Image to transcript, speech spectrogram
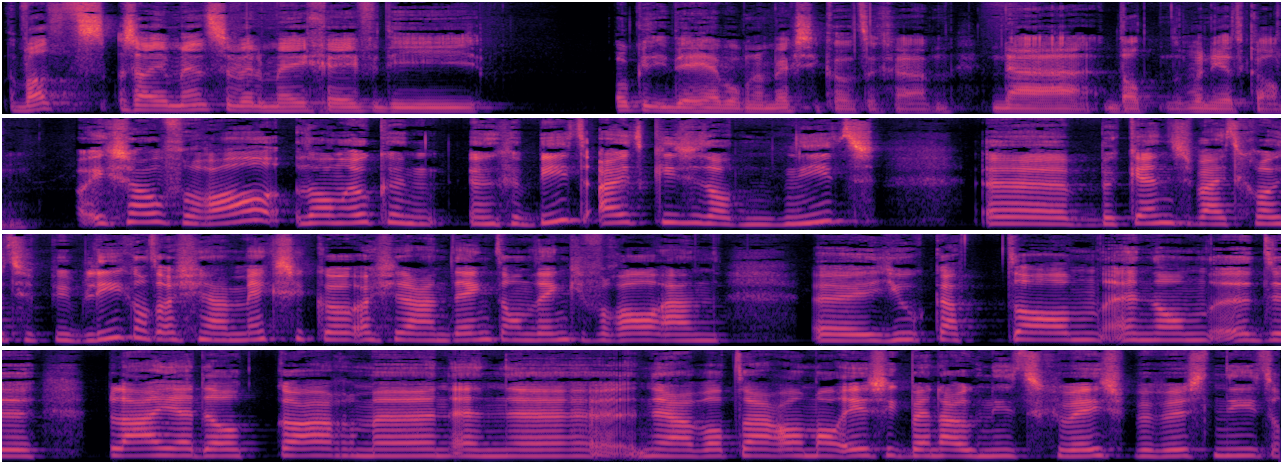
Wat zou je mensen willen meegeven die ook het idee hebben om naar Mexico te gaan? Na dat, wanneer het kan. Ik zou vooral dan ook een, een gebied uitkiezen dat niet uh, bekend is bij het grote publiek. Want als je naar Mexico, als je daaraan denkt, dan denk je vooral aan uh, Yucatan en dan uh, de Playa del Carmen en uh, nou ja, wat daar allemaal is. Ik ben daar ook niet geweest, bewust niet.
